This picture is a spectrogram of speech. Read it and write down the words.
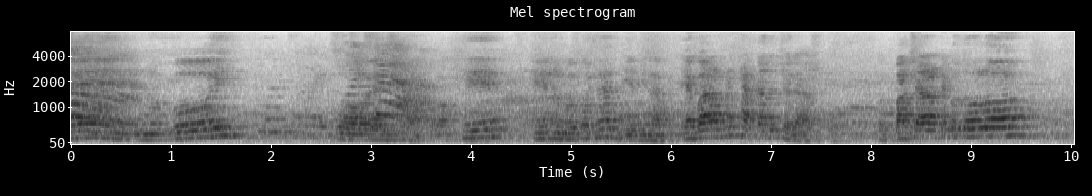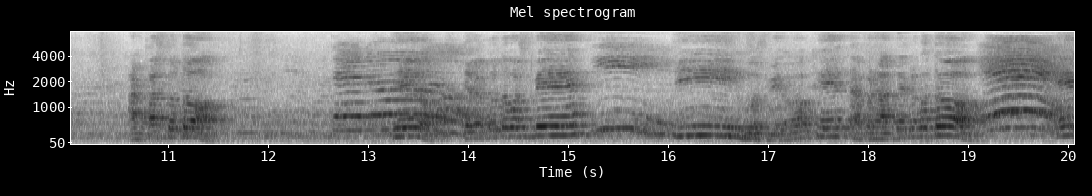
হ্যাঁ নব্বই পয়সা। ওকে এখানে নব্বই পয়সা দিয়ে দিলাম। এবার আমরা টাকাতে চলে আসব। তো পাঁচ আর আটে কত হলো? আট পাঁচ কত? তেরো। তেরো। কত বসবে? তিন। বসবে। ওকে তারপর হাতে একটা কত? এ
